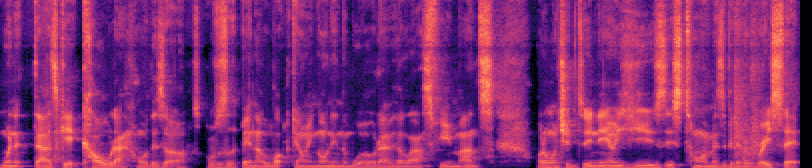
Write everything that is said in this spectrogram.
when it does get colder, or there's obviously been a lot going on in the world over the last few months, what I want you to do now is use this time as a bit of a reset.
